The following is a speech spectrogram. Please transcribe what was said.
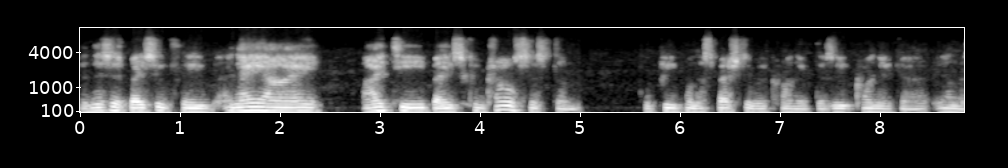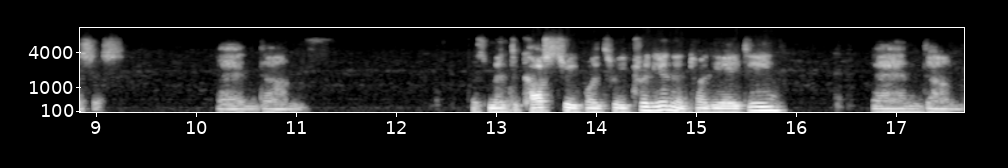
and this is basically an AI IT based control system for people, especially with chronic disease, chronic uh, illnesses. And um, it's meant to cost 3.3 trillion in 2018. And um,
